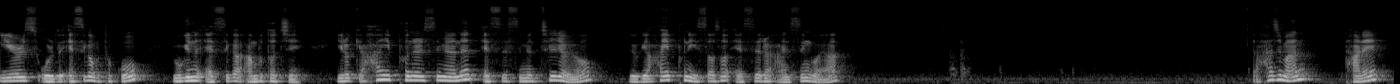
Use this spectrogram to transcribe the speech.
years old s가 붙었고 여기는 s가 안 붙었지. 이렇게 하이픈을 쓰면은 s 쓰면 틀려요. 여기 하이픈이 있어서 s를 안 쓴 거야. 자, 하지만 달의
